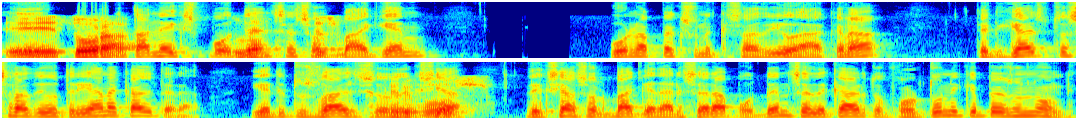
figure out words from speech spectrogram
ε, τώρα, όταν έχεις ποντένσε ναι, Σολμπάγκεν, μπορούν να παίξουν και στα δύο άκρα. Ταιριάζει το 4-2-3 είναι καλύτερα. Γιατί τους βάζεις δεξιά, δεξιά Σολμπάγκεν, αριστερά ποντένσε, δεκάρι το φορτούνι και παίζουν όλοι.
